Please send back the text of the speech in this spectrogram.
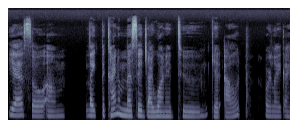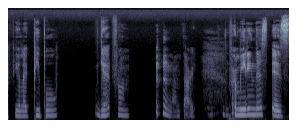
yeah, so um, like the kind of message I wanted to get out, or like I feel like people get from, I'm sorry, from reading this is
